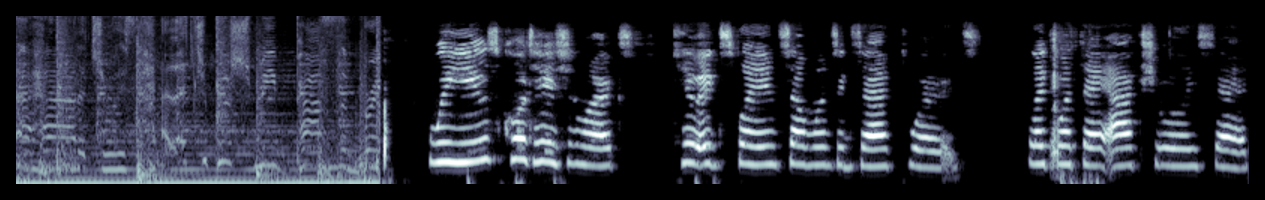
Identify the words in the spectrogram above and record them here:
I had a choice. I let you push me past the. We use quotation marks to explain someone's exact words, like what they actually said.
